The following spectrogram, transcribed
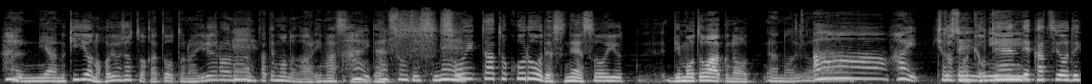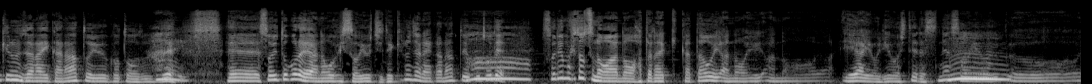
はい。に、あの、企業の保養所とか等々のいろいろええな建物がありますので、はい。あそうですね。そういったところをですね、そういうリモートワークの、あの、ああはい。一つの拠点で活用できるんじゃないかなということで、はい。えーそういうところへあのオフィスを誘致できるんじゃないかなということでそれも一つのあの働き方をあのあの AI を利用してですね、うんそういうう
